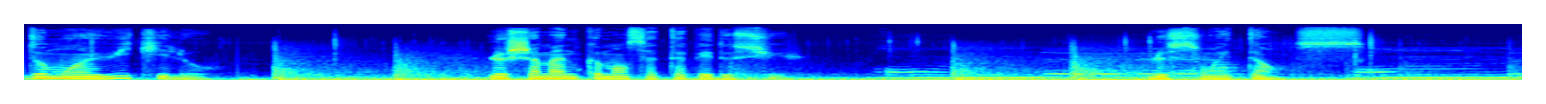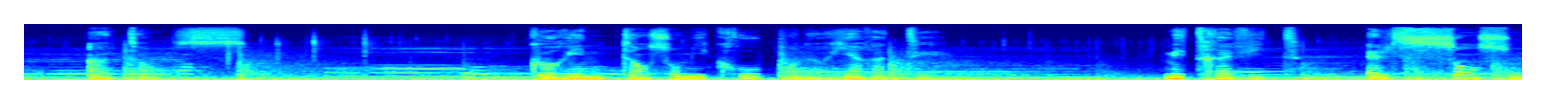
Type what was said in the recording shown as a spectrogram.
d'au moins 8 kilos. Le chaman commence à taper dessus. Le son est dense, intense. Corinne tend son micro pour ne rien rater. Mais très vite, elle sent son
